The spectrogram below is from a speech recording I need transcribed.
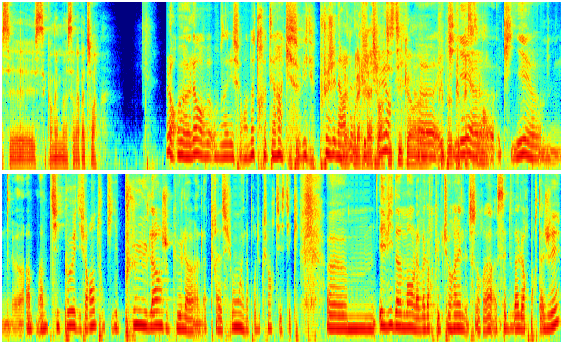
c'est c'est quand même ça va pas de soi. Alors euh, là, vous allez sur un autre terrain qui est celui plus général de la, ou la, création artistique, hein, euh, plus, qui, plus est, précisément. Euh, qui est un, un, petit peu différente ou qui est plus large que la, la création et la production artistique. évidemment, la valeur culturelle sera cette valeur partagée.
